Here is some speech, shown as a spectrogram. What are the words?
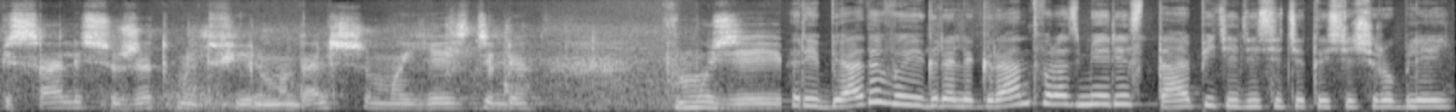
писали сюжет мультфильма. Дальше мы ездили в музей. Ребята выиграли грант в размере 150 тысяч рублей.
